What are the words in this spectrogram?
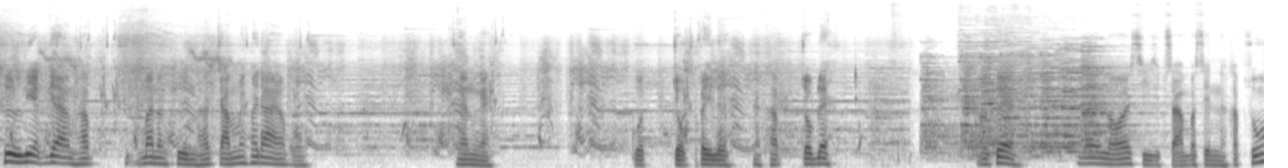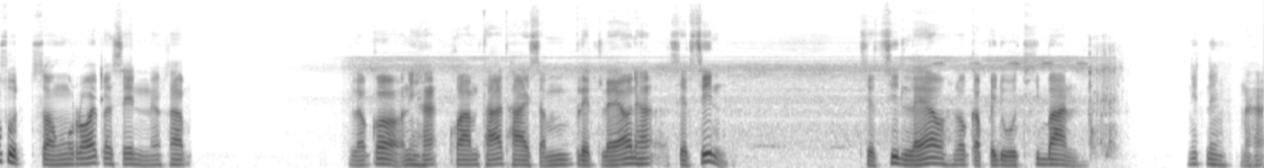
ชื่อเรียกยากครับบ้านกลางคืนครับจำไม่ค่อยได้ครับผมนั่นไง กดจบไปเลยนะครับ จบเลย โอเค ได้ร้อยสี่สิบสามเปอร์เซ็นต์นะครับ สูงสุดสองร้อยเปอร์เซ็นต์นะครับ แล้วก็นี่ฮะความท้าทายสำเร็จแล้วนะฮะเสร็จสิ้น เสร็จสิ้นแล้วเรากลับไปดูที่บ้าน นิดนึงนะฮะ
